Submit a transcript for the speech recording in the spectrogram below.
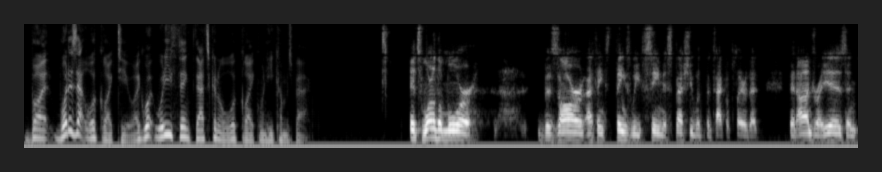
But what does that look like to you? Like, what what do you think that's going to look like when he comes back? It's one of the more bizarre, I think, things we've seen, especially with the type of player that that Andre is. And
